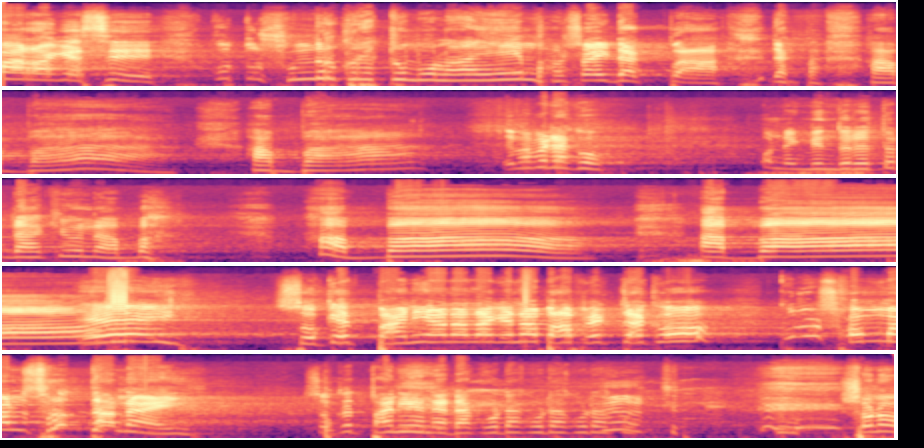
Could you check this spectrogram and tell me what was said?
মারা গেছে। কত সুন্দর করে একটু মোলায়েম ভাষায় ডাকবা ডাকবা আব্বা আব্বা এভাবে ডাকো। অনেকদিন ধরে তো ডাকিও না আব্বা। আব্বা আব্বা! এই চোখে পানি আনা লাগে না বাপের ডাকো। কোনো সম্মান শ্রদ্ধা নাই। চোখে পানি আনা ডাকো ডাকো ডাকো ডাকো। শোনো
